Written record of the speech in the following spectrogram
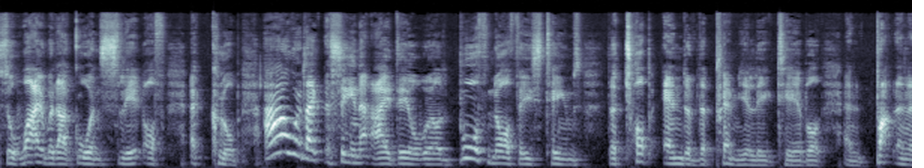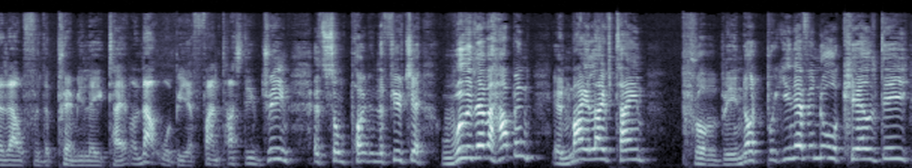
So why would I go and slate off a club? I would like to see in an ideal world both Northeast teams, the top end of the Premier League table and battling it out for the Premier League title. That would be a fantastic dream at some point in the future. Will it ever happen? In my lifetime? Probably not, but you never know, KLD.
